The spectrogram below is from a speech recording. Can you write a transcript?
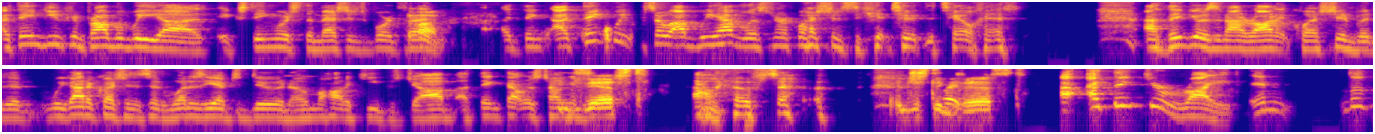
I think you can probably uh, extinguish the message board thread. I think I think we so uh, we have listener questions to get to at the tail end. I think it was an ironic question, but uh, we got a question that said, "What does he have to do in Omaha to keep his job?" I think that was tongue exist. I would hope so. It just exists. I, I think you're right. And look,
